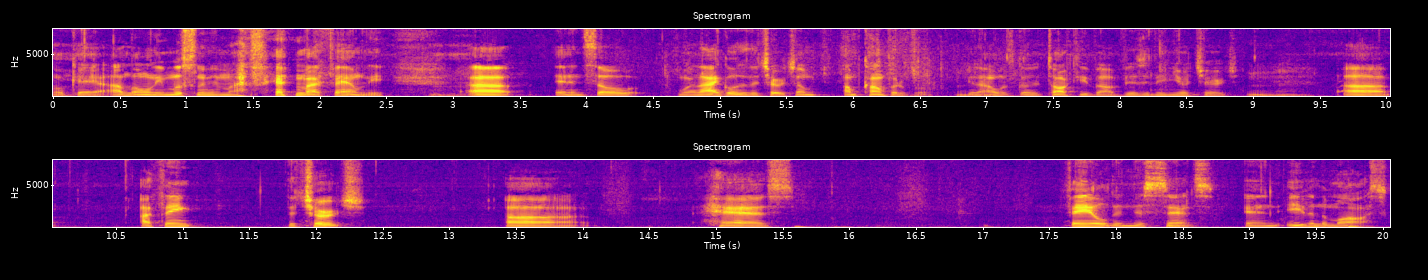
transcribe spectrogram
Okay, I'm the only Muslim in my fa- my family, uh, and so when I go to the church, I'm I'm comfortable. You know, I was going to talk to you about visiting your church. Uh, I think the church uh, has failed in this sense, and even the mosque,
